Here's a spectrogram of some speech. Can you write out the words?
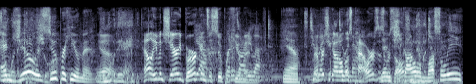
And Jill is offshore. superhuman. Do you know where they are headed? Hell, even Sherry Birkin's yeah, a But it's superhuman. already left. Yeah. It's too Remember late she got all those now. powers as a Then result? she got all Never muscly.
